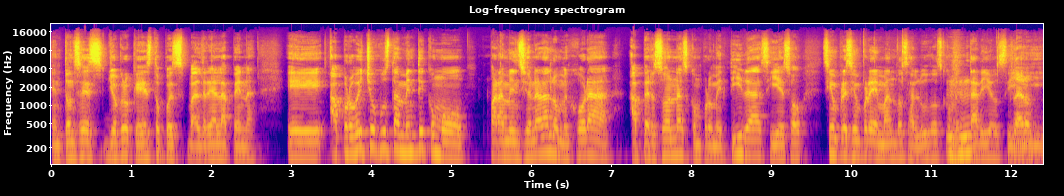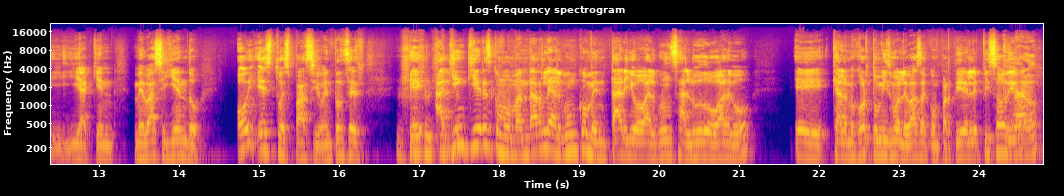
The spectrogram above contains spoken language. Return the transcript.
Entonces yo creo que esto pues valdría la pena. Eh, aprovecho justamente como para mencionar a lo mejor a, personas comprometidas y eso. Siempre, siempre mando saludos, comentarios y, a quien me va siguiendo. Hoy es tu espacio, entonces, eh, ¿a quién quieres como mandarle algún comentario, algún saludo o algo? Eh, que a lo mejor tú mismo le vas a compartir el episodio,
